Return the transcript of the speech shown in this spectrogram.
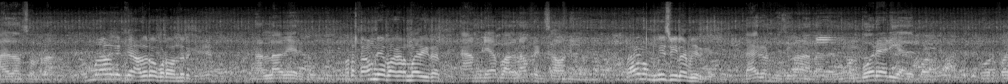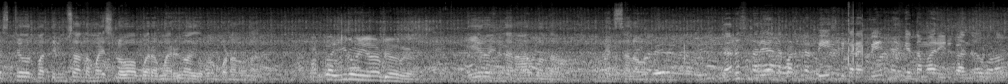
அதுதான் சொல்கிறாங்க ரொம்ப நாள் கழிச்சு அதர்வா படம் வந்திருக்கு. நல்லாவே இருக்குது படம் ஃபேமிலியாக பார்க்குற மாதிரி இருக்குது ஃபேமிலியாக பார்க்கலாம் ஃப்ரெண்ட்ஸாக நீங்கள் பேக்ரவுண்ட் மியூசிக்லாம் எப்படி இருக்கு? பேக்ரவுண்ட் மியூசிக்லாம் நல்லா இருக்கும் உங்களுக்கு போரே அடிக்காது படம். ஒரு ஃபஸ்ட்டு ஒரு பத்து நிமிஷம் அந்த மாதிரி ஸ்லோவாக போகிற மாதிரி இருக்கும் அதுக்கப்புறம் படம் நல்லா இருக்கும். ஹீரோயின்லாம் எப்படி இருக்கு ஹீரோயின் தான் நார்மல் தான். பெருசாலாம் தனுஷ் நிறைய அந்த படத்தில் பேசியிருக்காரு. பேசுறதுக்கு ஏற்ற மாதிரி இருக்கு? அந்த படம்?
